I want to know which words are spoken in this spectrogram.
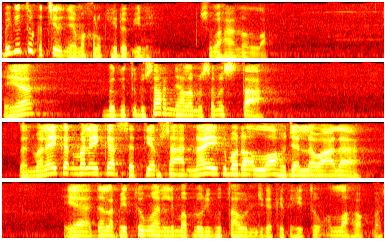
Begitu kecilnya makhluk hidup ini. Subhanallah. Ya, begitu besarnya alam semesta. Dan malaikat-malaikat setiap saat naik kepada Allah Jalla wa ala. Ya, dalam hitungan 50 ribu tahun jika kita hitung. Allah Akbar.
